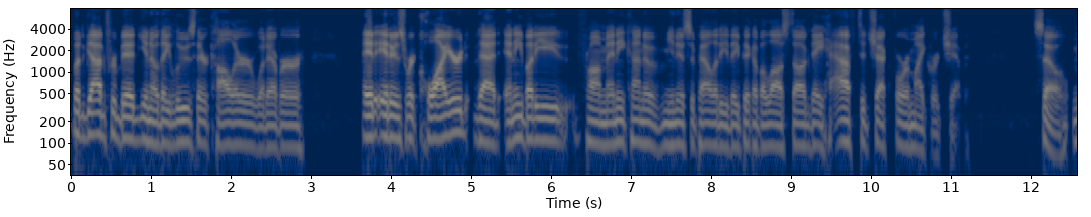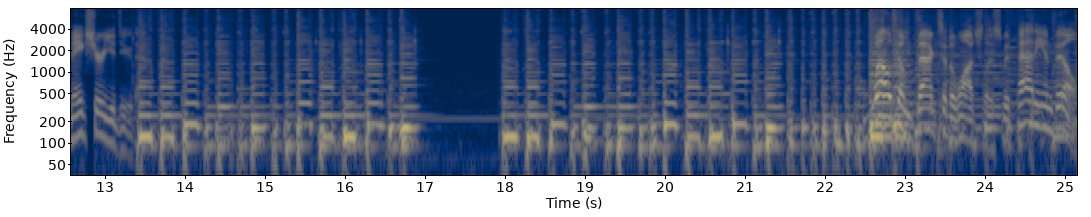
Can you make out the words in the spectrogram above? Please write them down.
But God forbid, you know, they lose their collar or whatever. It, it is required that anybody from any kind of municipality they pick up a lost dog, they have to check for a microchip. So make sure you do that. Welcome back to the watch list with Pattie and Bill.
